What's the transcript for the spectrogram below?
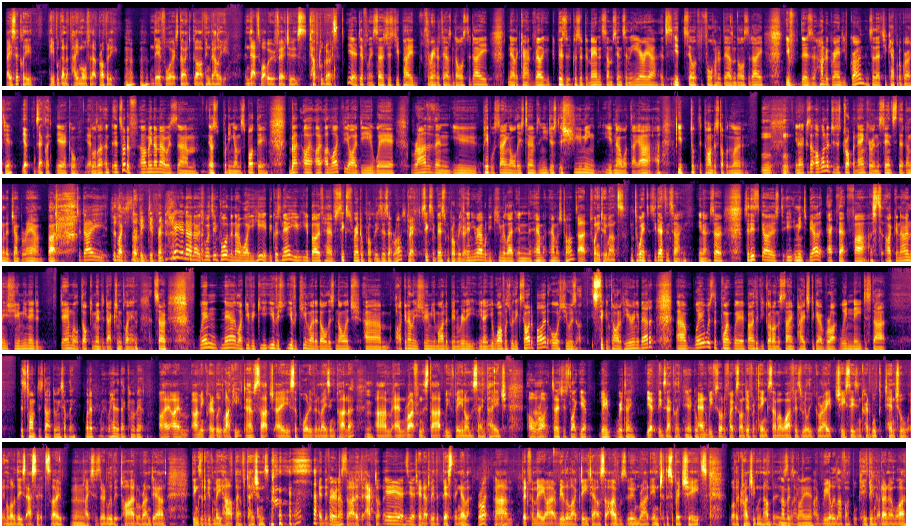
basically people are going to pay more for that property, mm-hmm, mm-hmm. and therefore it's going to go up in value. And that's what we refer to as capital growth. Yeah, definitely. So it's just you paid three hundred thousand dollars today. Now the current value, because of demand in some sense in the area, it's you'd sell it for four hundred thousand dollars today. You've there's a hundred grand you've grown, and so that's your capital growth. Yeah. Yep, exactly. Yeah, cool. Cool. And It's sort of, I mean, I know it was, um, I was putting you on the spot there, but I, I, I like the idea where rather than you, people saying all these terms and you just assuming you know what they are, you took the time to stop and learn. You know, because I wanted to just drop an anchor in the sense that I'm going to jump around, but today, like something different. yeah, yeah, no, no. It's, well, it's important to know why you're here because now you, you both have six rental properties. Is that right? Correct. Six investment properties, Correct. and you're able to accumulate in how, how much time? Uh, 22 months. In 20 see that's insane you know so so this goes to i mean to be able to act that fast i can only assume you need a damn well documented action plan. So when now like you've you've you've accumulated all this knowledge um, i can only assume you might have been really you know your wife was really excited by it or she was sick and tired of hearing about it. Um, where was the point where both of you got on the same page to go right we need to start it's time to start doing something. What how did that come about? I, I'm I'm incredibly lucky to have such a supportive and amazing partner. Um, and right from the start, we've been on the same page. Oh right so it's just like yep yeah. We, we're a team Yep, exactly. Yeah, cool. And we've sort of focused on different things. So my wife is really great. She sees incredible potential in a lot of these assets. So you know, Mm. places that are a little bit tired or run down, things that'll give me heart palpitations. and then Fair we enough. decided to act on it. Yeah, and yeah, it's yeah. turned out to be the best thing ever. Right, okay. Um, but for me, I really like detail. So I will zoom right into the spreadsheets, a lot of crunching the numbers. Numbers guy, yeah. I really love my bookkeeping. I don't know why.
